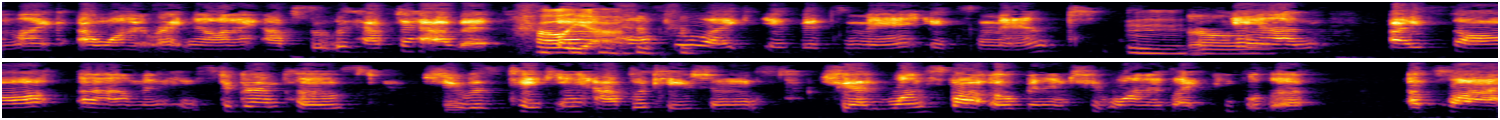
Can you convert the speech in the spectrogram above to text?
am like I want it right now, and I absolutely have to have it. Hell but yeah. Also like if it's meant, it's meant. Mm. Um, And I saw um, an Instagram post. She was taking applications. She had one spot open, and she wanted like people to apply.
